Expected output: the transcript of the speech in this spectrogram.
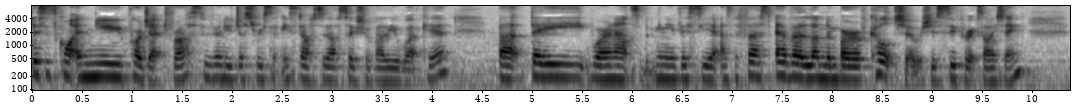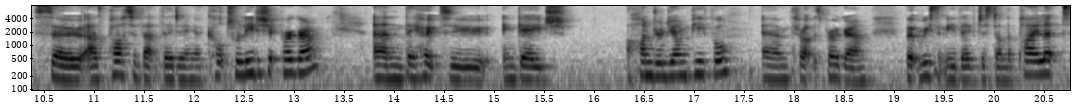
This is quite a new project for us. We've only just recently started our social value work here, but they were announced at the beginning of this year as the first ever London Borough of Culture, which is super exciting. So, as part of that, they're doing a cultural leadership programme and they hope to engage 100 young people um, throughout this program. But recently they've just done the pilot,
